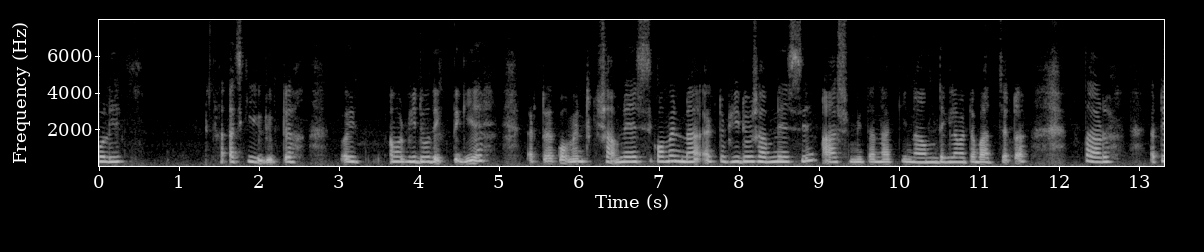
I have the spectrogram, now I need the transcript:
বলি আজকে ইউটিউবটা, ওই আমার ভিডিও দেখতে গিয়ে একটা কমেন্ট সামনে এসে কমেন্ট না, একটা ভিডিও সামনে এসে আশমিতা না কি নাম দেখলাম একটা বাচ্চাটা, তার একটা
